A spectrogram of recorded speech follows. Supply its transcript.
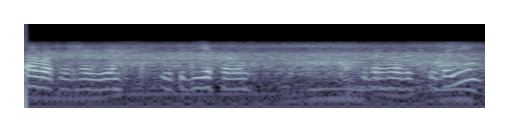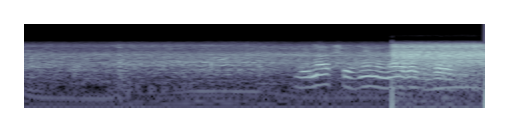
А от вже є. І під'їхали Дрогобицькі ДАІ. Інакше з ними не розбереться.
